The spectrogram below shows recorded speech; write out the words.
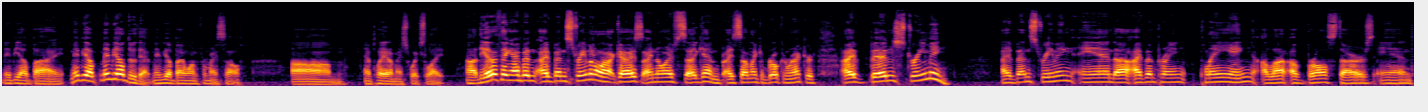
maybe I'll buy maybe I'll maybe I'll do that. Maybe I'll buy one for myself um, and play it on my Switch Lite. Uh, the other thing I've been I've been streaming a lot, guys. I know I've again I sound like a broken record. I've been streaming. I've been streaming and uh, I've been playing playing a lot of Brawl Stars and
